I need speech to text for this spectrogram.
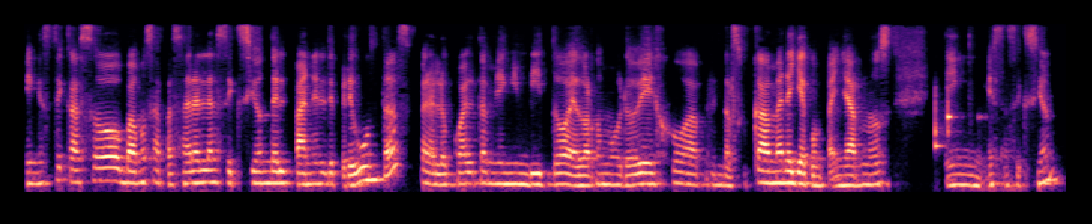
En este caso vamos a pasar a la sección del panel de preguntas, para lo cual también invito a Eduardo Mogrovejo a prender su cámara y acompañarnos en esta sección.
